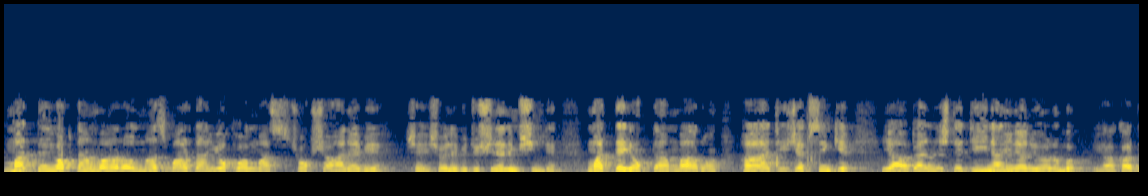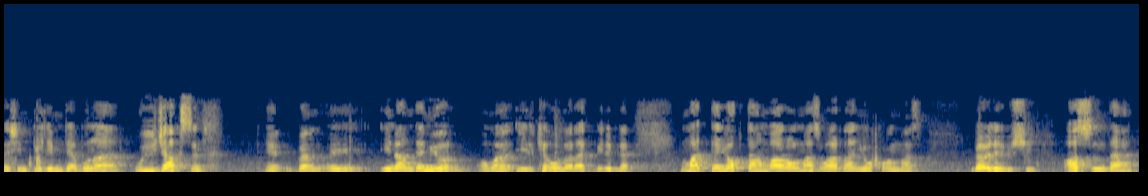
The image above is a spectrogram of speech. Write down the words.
madde yoktan var olmaz, vardan yok olmaz. Çok şahane bir şey. Şöyle bir düşünelim şimdi. Madde yoktan var ol. Ha diyeceksin ki ya ben işte dine inanıyorum. Ya kardeşim bilimde buna uyacaksın. Ben e, inan demiyorum ama ilke olarak bilimle. Madde yoktan var olmaz, vardan yok olmaz. Böyle bir şey. Aslında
